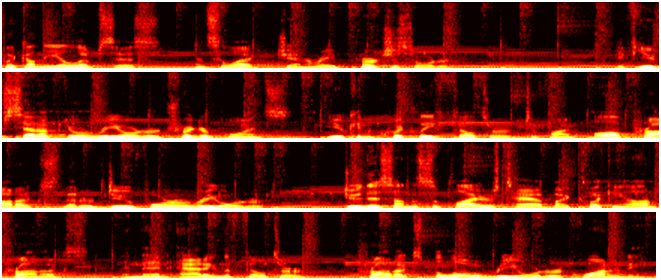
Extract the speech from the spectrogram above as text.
click on the ellipsis, and select Generate Purchase Order. If you've set up your reorder trigger points, you can quickly filter to find all products that are due for a reorder. Do this on the Suppliers tab by clicking on Products and then adding the filter Products below reorder quantity.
